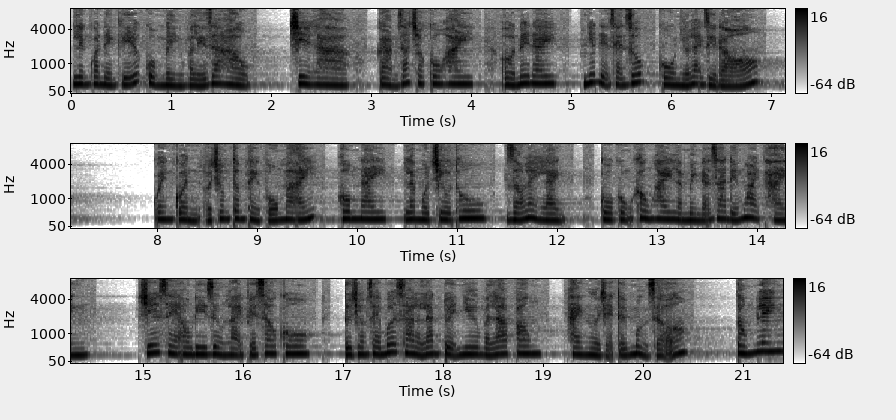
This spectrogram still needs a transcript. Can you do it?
Liên quan đến ký ức của mình và Lý Gia Hạo. Chỉ là cảm giác cho cô hay, Ở nơi đây, nhất định sẽ giúp cô nhớ lại gì đó. Quanh quần ở trung tâm thành phố mãi, Hôm nay là một chiều thu, Gió lạnh lạnh Cô cũng không hay là mình đã ra đến ngoại thành. Chiếc xe Audi dừng lại phía sau cô. Từ trong xe bước ra là Lan Tuệ Như và La Phong, Hai người chạy tới mừng rỡ. Tống Linh!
